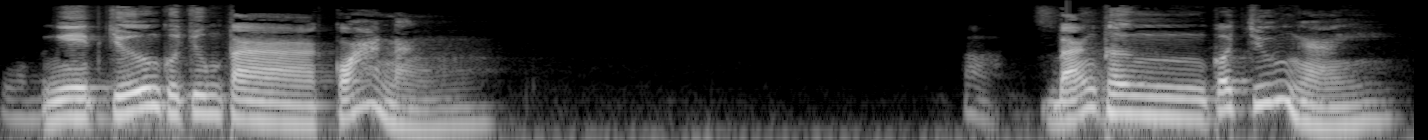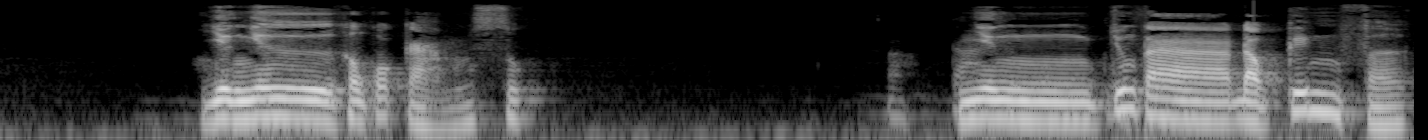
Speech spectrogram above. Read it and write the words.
Nghiệp chướng của chúng ta quá nặng. Bản thân có chướng ngại, Dường như không có cảm xúc. Nhưng chúng ta đọc Kinh Phật.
